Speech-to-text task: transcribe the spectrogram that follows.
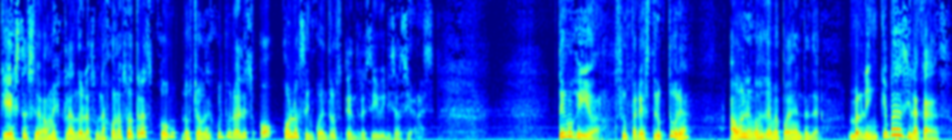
que éstas se van mezclando las unas con las otras con los choques culturales o con los encuentros entre civilizaciones. Tengo que llevar superestructura a un lenguaje que me pueda entender. Merlín, ¿qué pasa si la cagas?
